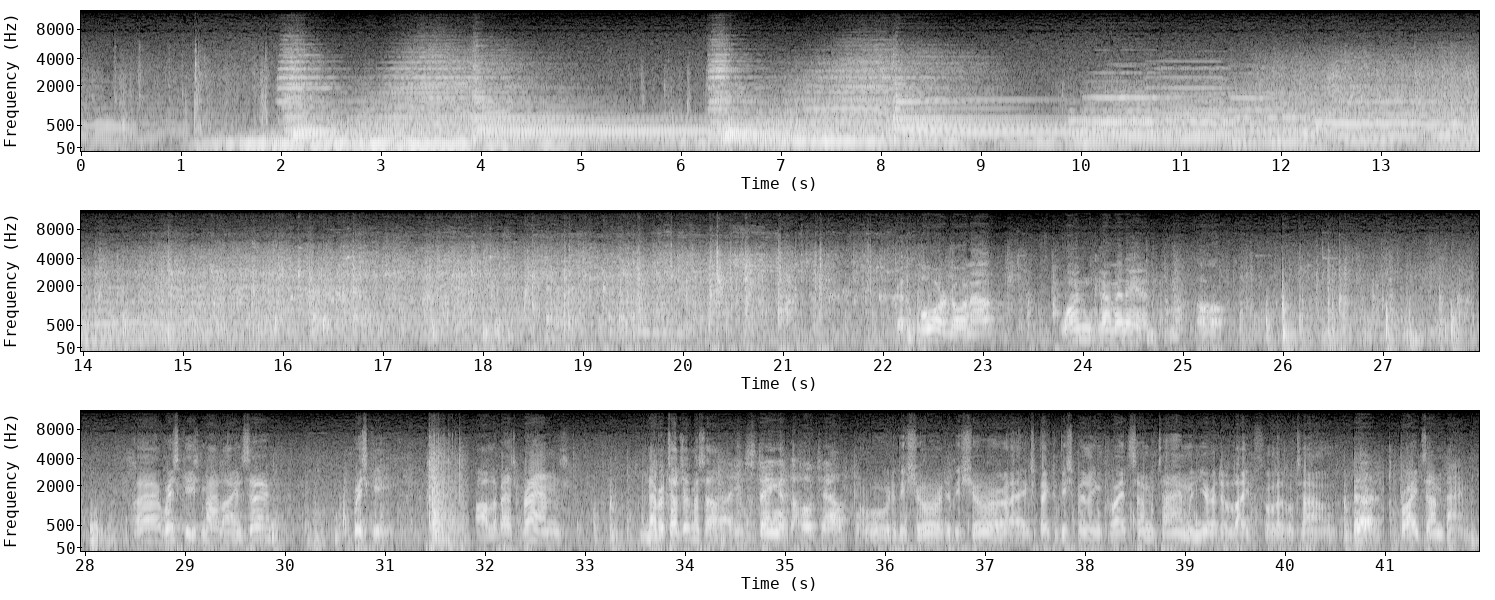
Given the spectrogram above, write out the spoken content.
Got four going out. One coming in. Oh. Uh, whiskey's my line, sir. Whiskey. All the best brands. Never touch it myself. Are you staying at the hotel? Oh, to be sure, to be sure. I expect to be spending quite some time in your delightful little town. Good. Quite some time.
